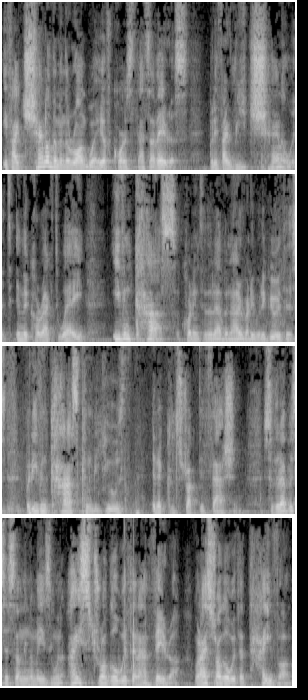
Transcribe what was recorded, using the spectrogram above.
if I channel them in the wrong way, of course, that's Averis. But if I rechannel it in the correct way, even kas, according to the Rebbe, not everybody would agree with this, but even kas can be used in a constructive fashion. So the Rebbe says something amazing. When I struggle with an Avera, when I struggle with a taiva,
